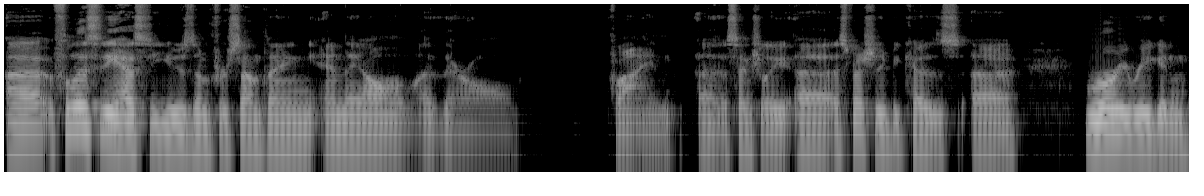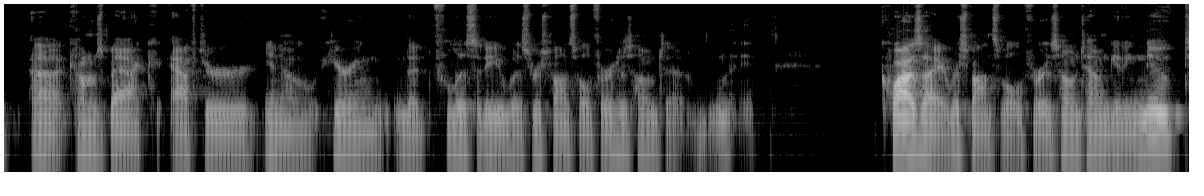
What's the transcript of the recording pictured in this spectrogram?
uh, Felicity has to use them for something, and they all, uh, they're all fine, uh, essentially, uh, especially because uh, Rory Regan uh, comes back after you know hearing that Felicity was responsible for his hometown, quasi responsible for his hometown getting nuked.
